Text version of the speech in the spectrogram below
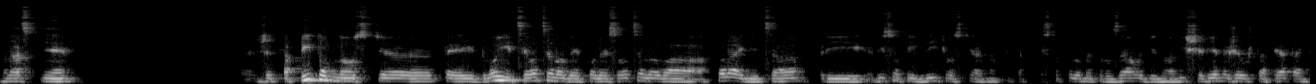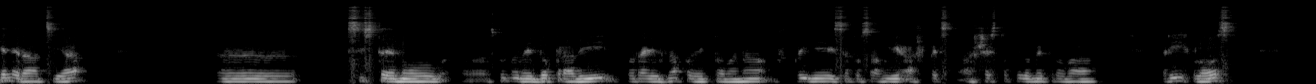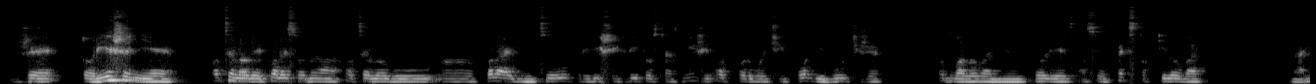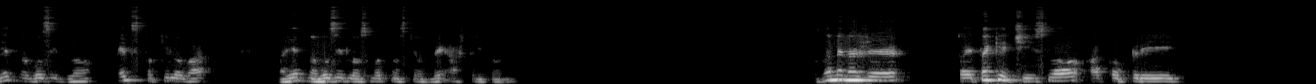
vlastne že tá prítomnosť e, tej dvojice ocelové koleso, ocelová kolajnica pri vysokých rýchlostiach, napríklad 500 km za hodinu a vyššie, vieme, že už tá piatá generácia e, systémov e, studnovej dopravy, ktorá je už naprojektovaná, už pri nej sa dosahuje až 500 až 600 km rýchlosť, že to riešenie ocelové koleso na ocelovú e, kolajnicu pri vyšších rýchlostiach zniží odpor voči pohybu, čiže odvalovaniu koliec asi o 500 kW na jedno vozidlo, 500 kW na jedno vozidlo s hmotnosťou 2 až 3 tony. To znamená, že to je také číslo ako pri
